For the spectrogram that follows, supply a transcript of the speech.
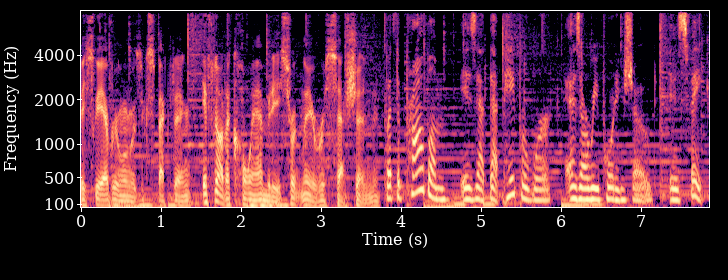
Basically, everyone was expecting, if not a calamity, certainly a recession. But the problem is that that paperwork, as our reporting showed, is fake.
